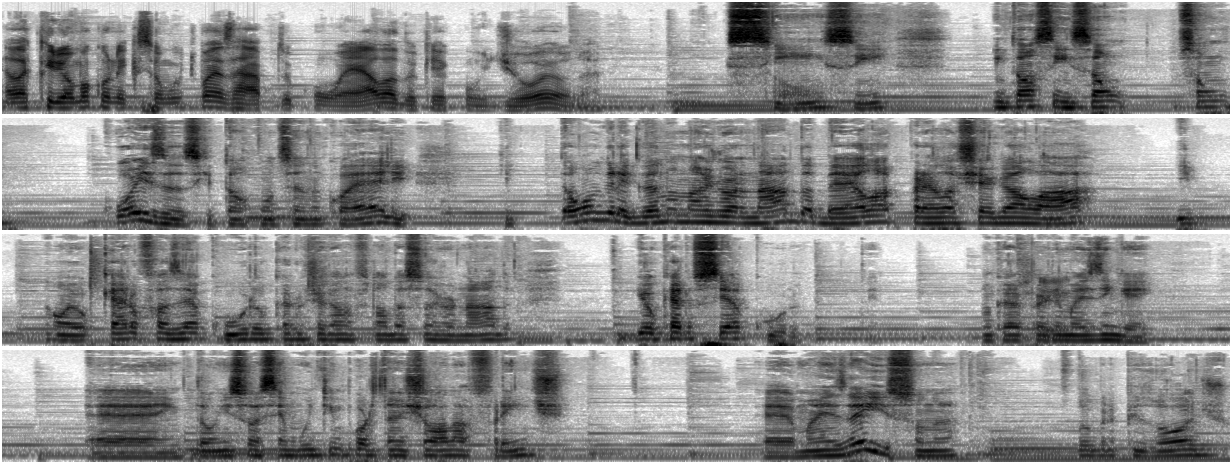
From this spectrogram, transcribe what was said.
ela criou uma conexão muito mais rápido com ela do que com o Joel, né? Sim, sim. Então, assim, são, são coisas que estão acontecendo com a Ellie que estão agregando na jornada dela pra ela chegar lá e. Não, eu quero fazer a cura, eu quero chegar no final dessa jornada e eu quero ser a cura. Não quero perder Sim. mais ninguém. É, então, isso vai ser muito importante lá na frente. É, mas é isso, né? Sobre o episódio.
